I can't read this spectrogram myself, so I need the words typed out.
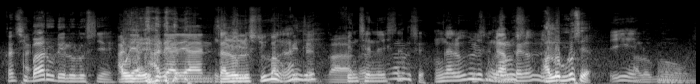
Kan si baru deh lulusnya. Ada Oh, iya. ada adaan Enggak lulus juga kan dia. Nggak- Vincent nggak Lesta. lulus ya? Enggak lulus, enggak sampai lulus. lulus. Alumnus ya? Iya. Alumnus.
